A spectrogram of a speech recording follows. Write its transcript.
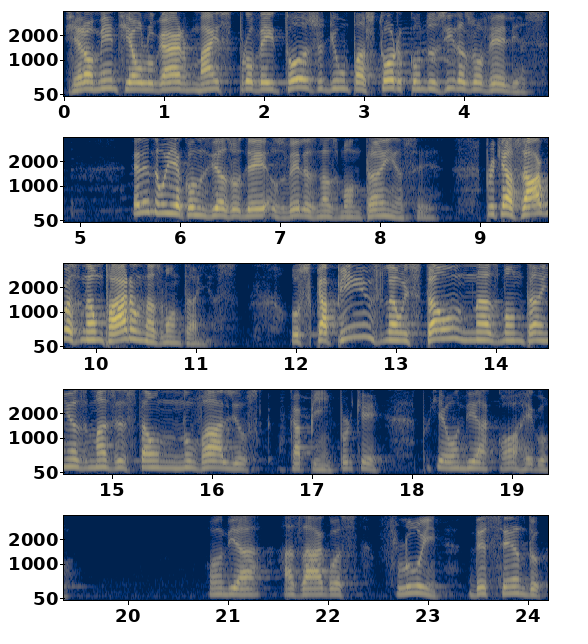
geralmente é o lugar mais proveitoso de um pastor conduzir as ovelhas. Ele não ia conduzir as ovelhas nas montanhas, porque as águas não param nas montanhas. Os capins não estão nas montanhas, mas estão no vale, o capim. Por quê? Porque é onde há córrego, onde há as águas fluem descendo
